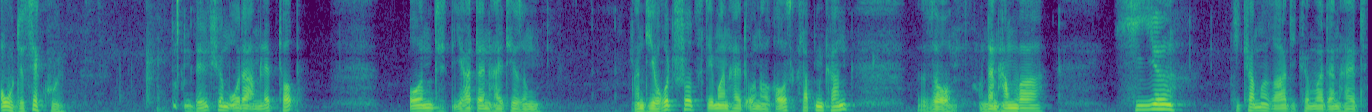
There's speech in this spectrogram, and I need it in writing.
Oh, das ist ja cool. Am Bildschirm oder am Laptop. Und die hat dann halt hier so einen Anti-Rutschschutz, den man halt auch noch rausklappen kann. So, und dann haben wir hier die Kamera, die können wir dann halt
